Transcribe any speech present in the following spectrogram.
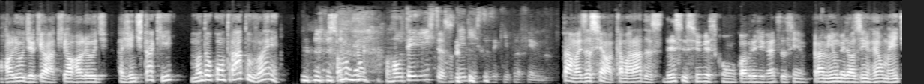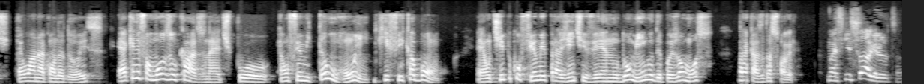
Hollywood, aqui, ó. Aqui, ó, Hollywood. A gente tá aqui. Manda o contrato, vai. Só mandar. Roteiristas, roteiristas aqui pro filme. Tá, mas assim, ó, camaradas, desses filmes com cobras gigantes, assim, pra mim o melhorzinho realmente é o Anaconda 2. É aquele famoso caso, né? Tipo, é um filme tão ruim que fica bom. É um típico filme pra gente ver no domingo, depois do almoço, na casa da sogra. Mas que sogra, Hudson.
